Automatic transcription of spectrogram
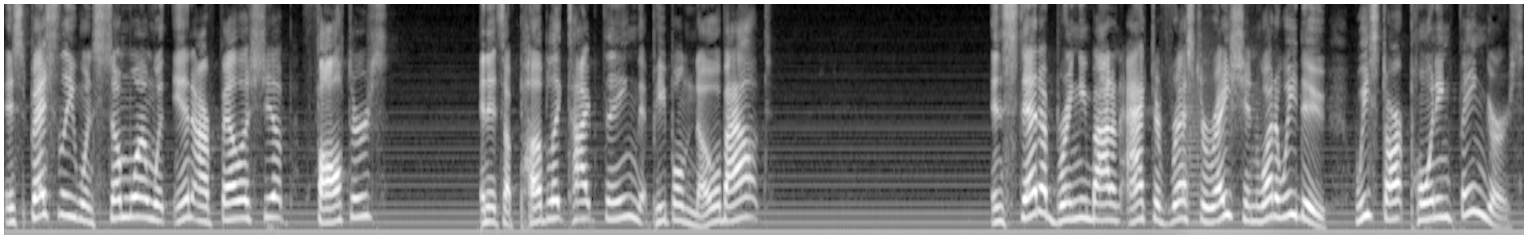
especially when someone within our fellowship falters and it's a public type thing that people know about. Instead of bringing about an act of restoration, what do we do? We start pointing fingers.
